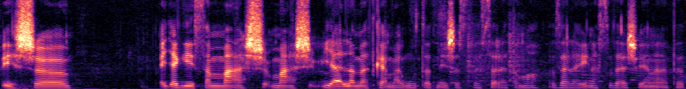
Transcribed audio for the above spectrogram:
és egy egészen más, más jellemet kell megmutatni, és ezt, szeretem az elején, ezt az első jelenetet.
